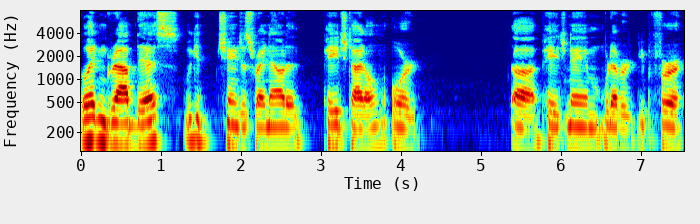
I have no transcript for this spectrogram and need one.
go ahead and grab this. We could change this right now to page title or uh, page name, whatever you prefer.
